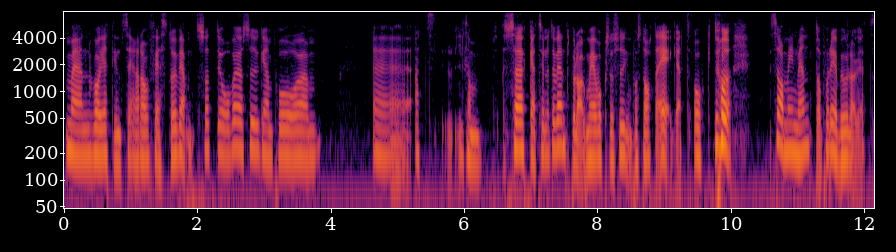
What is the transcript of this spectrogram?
men var jätteintresserad av fest och event. Så att då var jag sugen på ehm, eh, att liksom söka till ett eventbolag, men jag var också sugen på att starta eget. Och då sa min mentor på det bolaget,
